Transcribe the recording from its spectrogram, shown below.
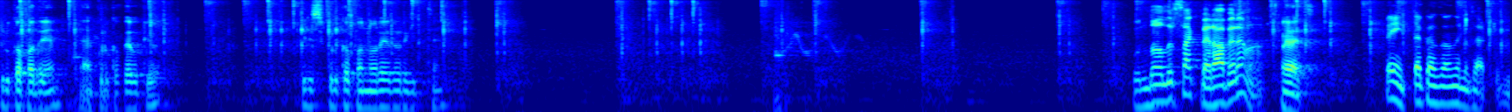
Kuru kafadayım. Yani kuru kafaya bakıyorum. Birisi kuru kafanın oraya doğru gitti. Bunu da alırsak berabere mi? Evet. Paint'te kazanırız her türlü.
